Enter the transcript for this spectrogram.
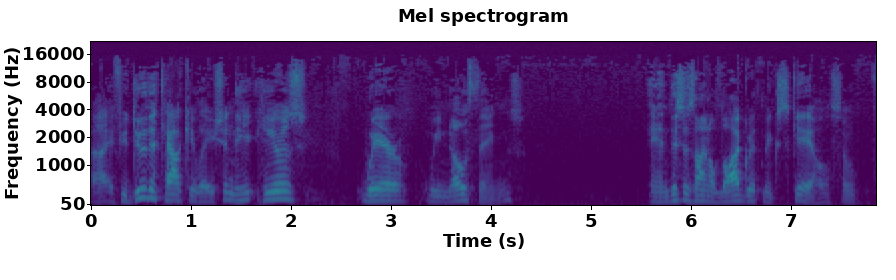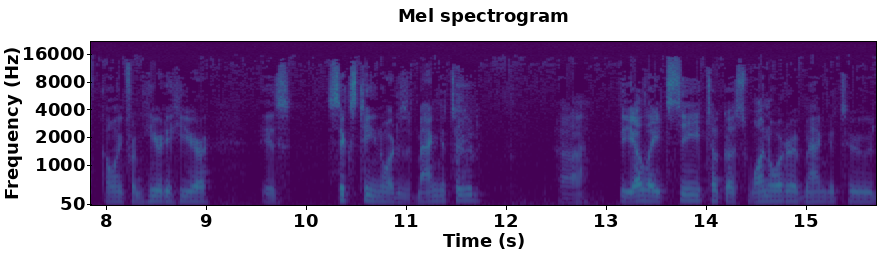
uh, if you do the calculation, he- here's where we know things. And this is on a logarithmic scale, so going from here to here is 16 orders of magnitude. Uh, the LHC took us one order of magnitude.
